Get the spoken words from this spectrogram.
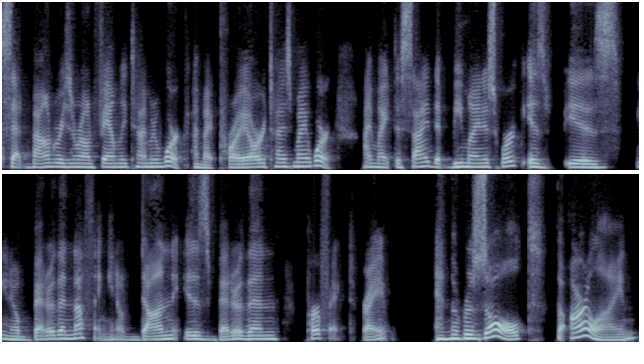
set boundaries around family time and work. I might prioritize my work. I might decide that B minus work is is, you know, better than nothing. You know, done is better than perfect, right? And the result, the R line,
